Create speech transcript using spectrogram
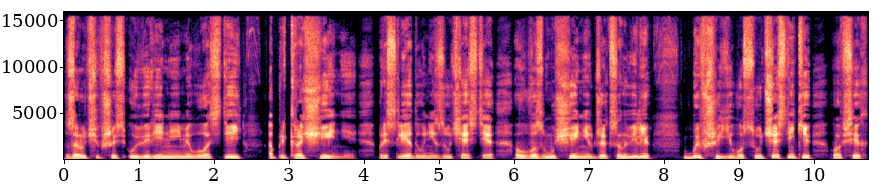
Заручившись уверениями властей о прекращении преследований за участие в возмущении в Джексонвилле, бывшие его соучастники во всех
